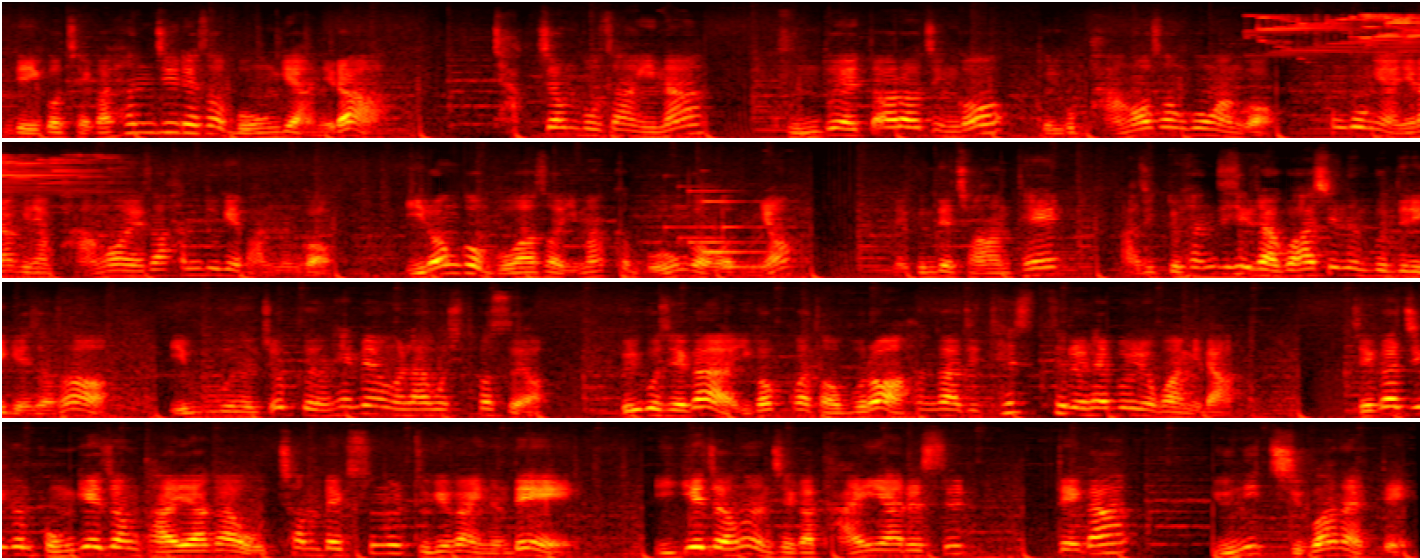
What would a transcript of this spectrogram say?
근데 이거 제가 현질해서 모은 게 아니라 작전 보상이나 군도에 떨어진 거 그리고 방어 성공한 거 성공이 아니라 그냥 방어에서 한두 개 받는 거 이런 거 모아서 이만큼 모은 거거든요. 네, 근데 저한테 아직도 현질이라고 하시는 분들이 계셔서 이 부분은 조금 해명을 하고 싶었어요. 그리고 제가 이것과 더불어 한 가지 테스트를 해보려고 합니다. 제가 지금 본 계정 다이아가 5122개가 있는데 이 계정은 제가 다이아를 쓸 때가 유닛 직관할 때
